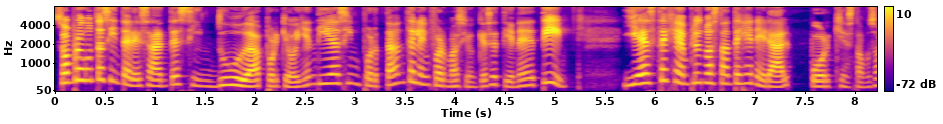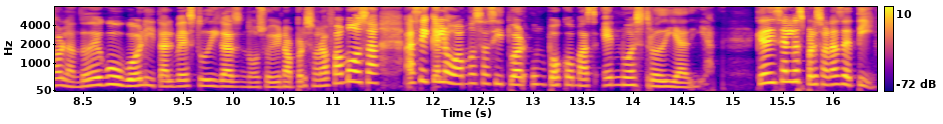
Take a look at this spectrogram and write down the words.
Son preguntas interesantes sin duda porque hoy en día es importante la información que se tiene de ti. Y este ejemplo es bastante general porque estamos hablando de Google y tal vez tú digas no soy una persona famosa, así que lo vamos a situar un poco más en nuestro día a día. ¿Qué dicen las personas de ti?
